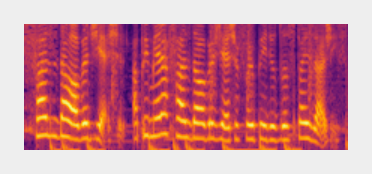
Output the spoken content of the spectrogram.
Fases da obra de Escher. A primeira fase da obra de Escher foi o período das paisagens,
